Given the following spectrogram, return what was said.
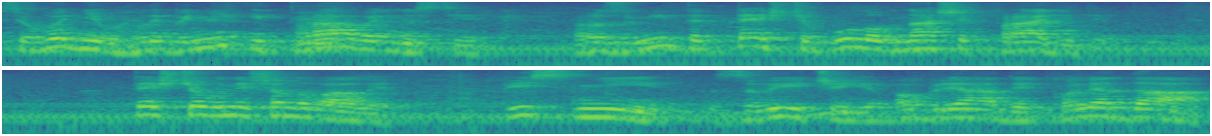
сьогодні в глибині і правильності розуміти те, що було в наших прадідів, те, що вони шанували, пісні, звичаї, обряди, коляда,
